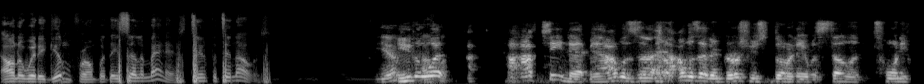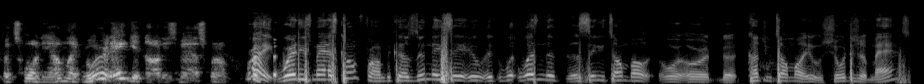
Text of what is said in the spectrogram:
I don't know where they get them from, but they selling masks, ten for ten dollars. Yeah. You know what? I, have seen that, man. I was uh, I was at a grocery store and they were selling twenty for twenty. I'm like, where are they getting all these masks from? right, where these masks come from? Because then they say it, it wasn't the, the city talking about or, or the country talking about it was shortage of masks.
